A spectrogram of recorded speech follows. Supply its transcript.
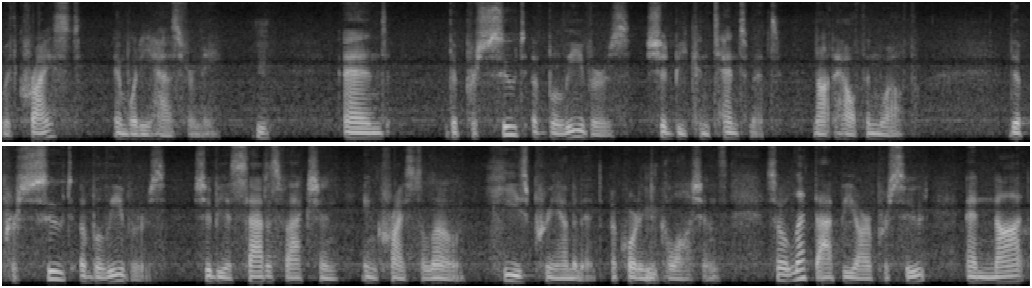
with Christ and what he has for me. Hmm. And the pursuit of believers should be contentment, not health and wealth. The pursuit of believers should be a satisfaction in Christ alone. He's preeminent, according to hmm. Colossians. So let that be our pursuit and not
